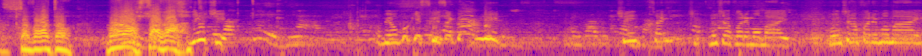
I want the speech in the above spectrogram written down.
Stavato. Ma no, stava. 10. A piedi. Abbiamo pochissimi secondi. 5, 6, non ce la faremo mai. Non ce la faremo mai.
